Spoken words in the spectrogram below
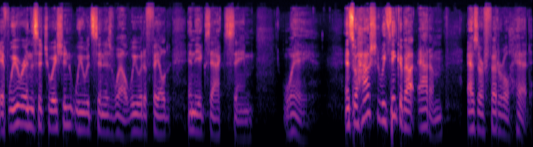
if we were in the situation, we would sin as well. We would have failed in the exact same way. And so, how should we think about Adam as our federal head?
